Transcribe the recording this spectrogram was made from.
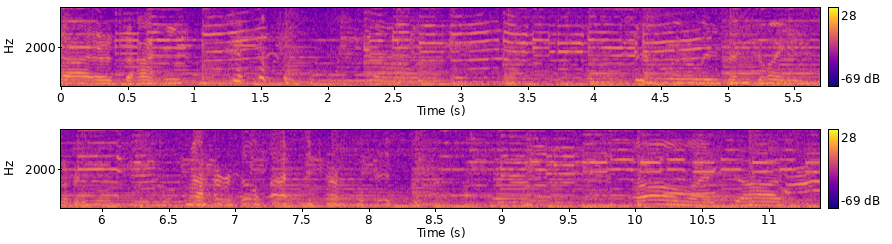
I are dying. She's literally been going in circles, not realizing her place. Oh my gosh.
